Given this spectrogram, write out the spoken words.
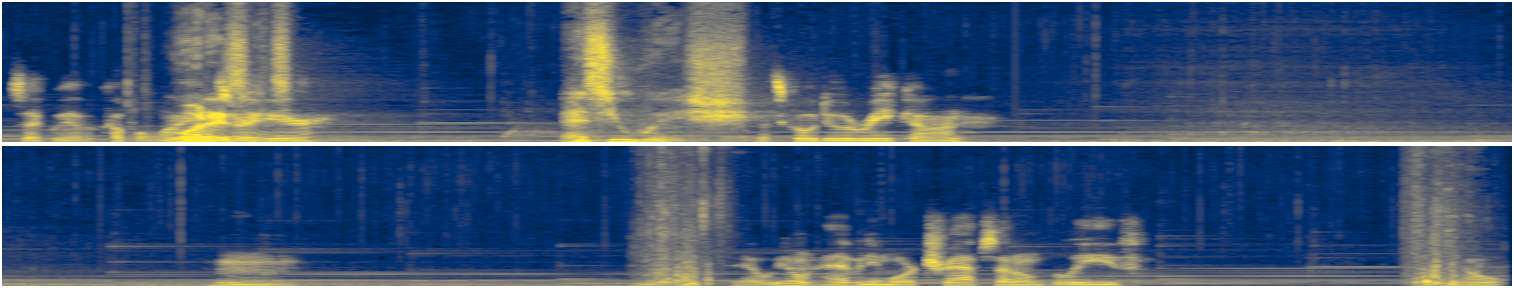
Looks like we have a couple is right it? here. As you wish. Let's go do a recon. Hmm. Yeah, we don't have any more traps, I don't believe. Nope.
